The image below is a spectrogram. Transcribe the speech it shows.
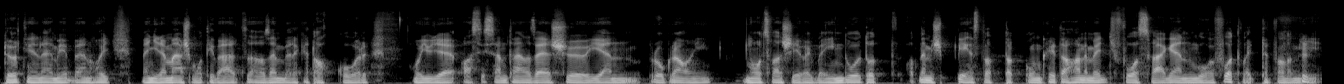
történelmében, hogy mennyire más motivált az embereket akkor, hogy ugye azt hiszem talán az első ilyen program, ami 80-as években indult, ott, ott nem is pénzt adtak konkrétan, hanem egy Volkswagen Golfot, vagy tehát valami, hm.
